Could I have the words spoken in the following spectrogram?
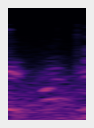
Бери, бери!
